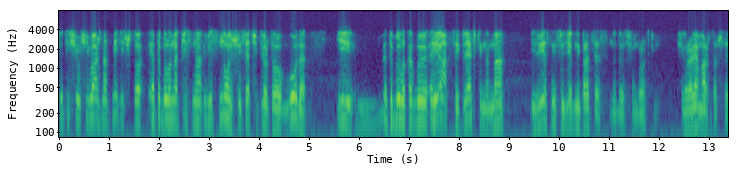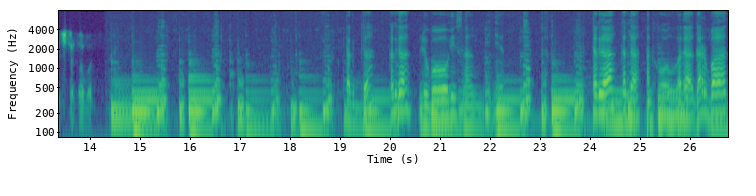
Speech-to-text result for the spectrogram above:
Тут еще очень важно отметить, что это было написано весной 64 года, и это было как бы реакцией Клячкина на известный судебный процесс над Иосифом Бродским февраля-марта 64 года. Тогда, когда любови с нами нет Тогда, когда от холода горбат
